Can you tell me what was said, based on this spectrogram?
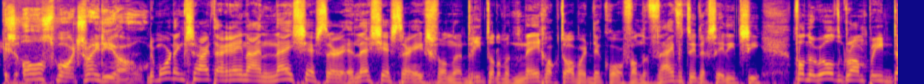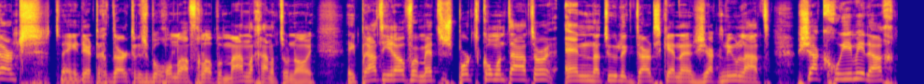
is All Sports Radio. De Morningside Arena in Leicester. Leicester is van eh, 3 tot en met 9 oktober decor van de 25e editie van de World Grand Prix Darts. 32 darters begonnen afgelopen maandag aan het toernooi. Ik praat hierover met sportcommentator en natuurlijk dartscanner Jacques Nieuwlaat. Jacques, goedemiddag.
